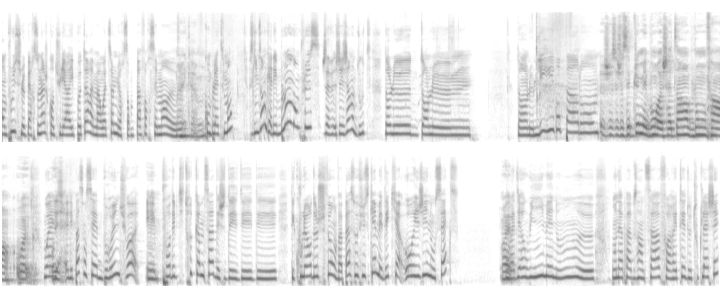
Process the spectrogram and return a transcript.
en plus, le personnage, quand tu lis Harry Potter, Emma Watson lui ressemble pas forcément euh, complètement. Parce qu'il me semble qu'elle est blonde en plus. J'ai un doute. Dans le, dans le, dans le livre, pardon. Je sais, je sais plus, mais bon, châtain, blond, enfin, ouais. Ouais, elle, est pas censée être brune, tu vois. Et mm. pour des petits trucs comme ça, des, des, des, des, des couleurs de cheveux, on va pas s'offusquer, mais dès qu'il y a origine ou sexe, on va dire oui, mais non, euh, on n'a pas besoin de ça, faut arrêter de tout clasher.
